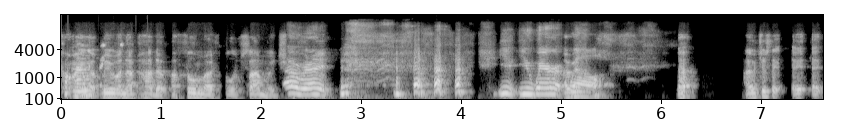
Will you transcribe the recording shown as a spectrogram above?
coming at me when I've had a, a full mouthful of sandwich. Oh, right. you, you wear it I well. I would just, it, it,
